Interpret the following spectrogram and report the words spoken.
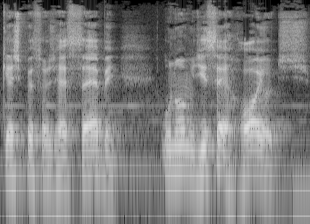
que as pessoas recebem, o nome disso é royalties.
